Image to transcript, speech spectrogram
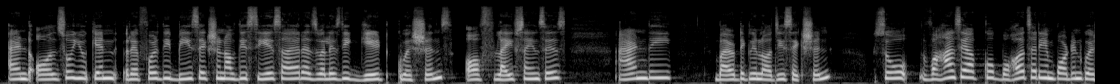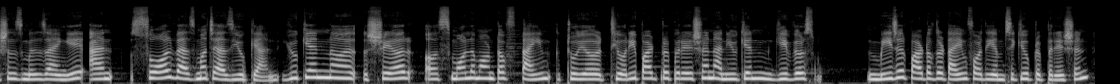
and also you can refer the B section of the CSIR as well as the GATE questions of life sciences and the biotechnology section. So so, वहाँ से आपको बहुत सारे important question मिल जाएँगे and solve as much as you can you can share a small amount of time to your theory part preparation and you can give your major part of the time for the M C Q preparation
